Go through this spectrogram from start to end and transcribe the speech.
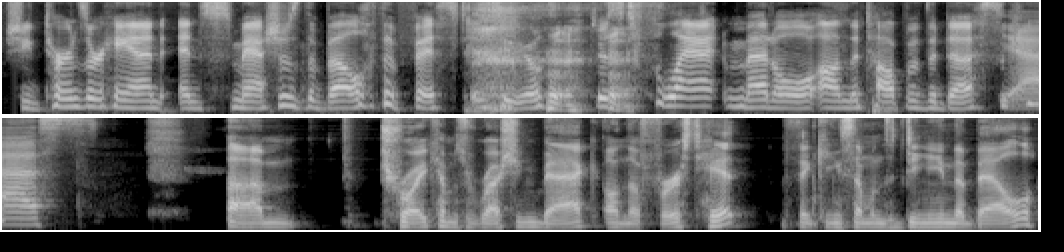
she turns her hand and smashes the bell with a fist into just flat metal on the top of the desk Yes. Um, Troy comes rushing back on the first hit, thinking someone's dinging the bell,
